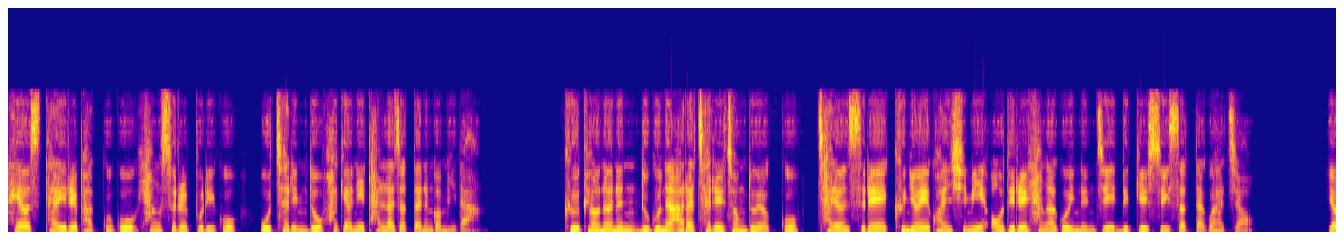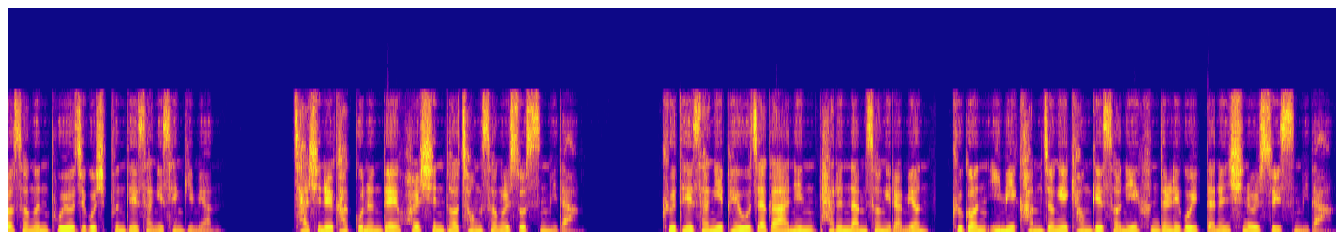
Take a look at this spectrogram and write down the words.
헤어스타일을 바꾸고 향수를 뿌리고 옷차림도 확연히 달라졌다는 겁니다. 그 변화는 누구나 알아차릴 정도였고 자연스레 그녀의 관심이 어디를 향하고 있는지 느낄 수 있었다고 하죠. 여성은 보여지고 싶은 대상이 생기면 자신을 가꾸는데 훨씬 더 정성을 쏟습니다. 그 대상이 배우자가 아닌 다른 남성이라면 그건 이미 감정의 경계선이 흔들리고 있다는 신호일 수 있습니다.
